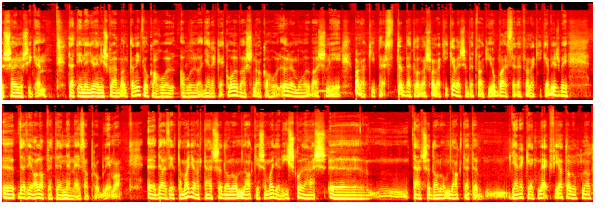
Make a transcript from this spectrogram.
Sajnos igen. Tehát én egy olyan iskolában tanítok, ahol, ahol a gyerekek olvasnak, ahol öröm olvasni, van, aki persze többet olvas, van, aki kevesebbet, van, aki jobban szeret, van, aki kevésbé, de azért alapvetően nem ez a probléma. De azért a magyar társadalomnak és a magyar iskolás társadalomnak, tehát a gyerekeknek, fiataloknak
